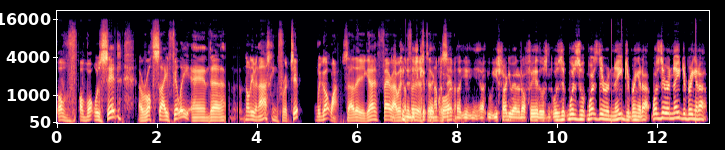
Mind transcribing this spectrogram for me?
of, of what was said, a Rothsay filly, and uh, not even asking for a tip, we got one. So there you go. Pharaoh in the first and number quiet, seven. You, you, spoke about it off air. There was, was it was was there a need to bring it up? Was there a need to bring it up?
